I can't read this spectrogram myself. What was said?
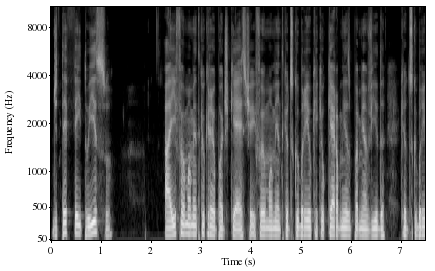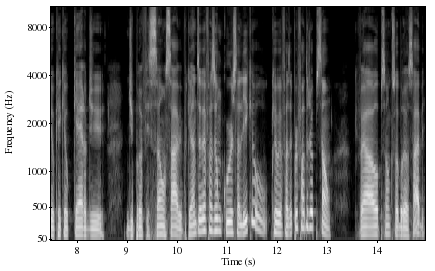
de ter feito isso, Aí foi o momento que eu criei o podcast, aí foi o momento que eu descobri o que, que eu quero mesmo pra minha vida, que eu descobri o que, que eu quero de, de profissão, sabe? Porque antes eu ia fazer um curso ali que eu, que eu ia fazer por falta de opção, que foi a opção que sobrou, sabe?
